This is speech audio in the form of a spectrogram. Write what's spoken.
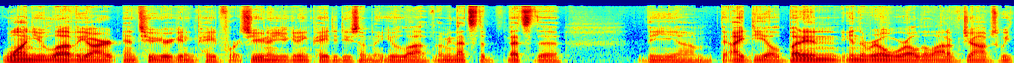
one, you love the art, and two, you're getting paid for it. So you know you're getting paid to do something that you love. I mean, that's the that's the the um, the ideal. But in in the real world, a lot of jobs we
